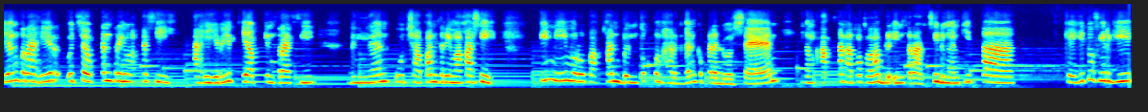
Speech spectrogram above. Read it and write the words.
Yang terakhir, ucapkan terima kasih. Akhiri tiap interaksi dengan ucapan terima kasih. Ini merupakan bentuk penghargaan kepada dosen yang akan atau telah berinteraksi dengan kita. Kayak gitu, Virgi.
